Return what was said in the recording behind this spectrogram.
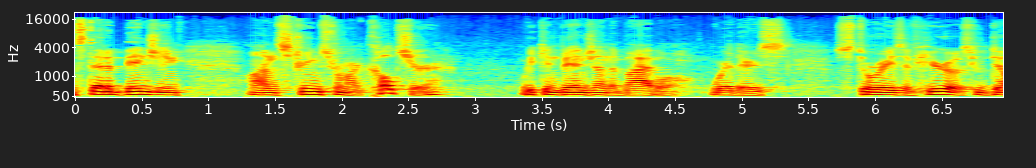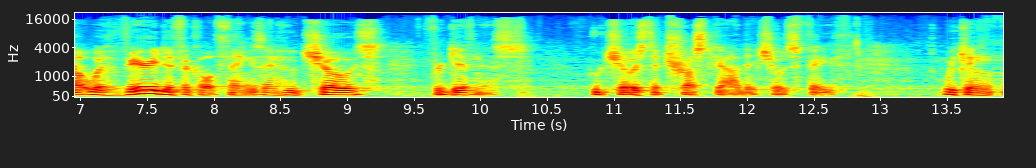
Instead of binging on streams from our culture, we can binge on the Bible, where there's stories of heroes who dealt with very difficult things and who chose forgiveness, who chose to trust God, they chose faith. We can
